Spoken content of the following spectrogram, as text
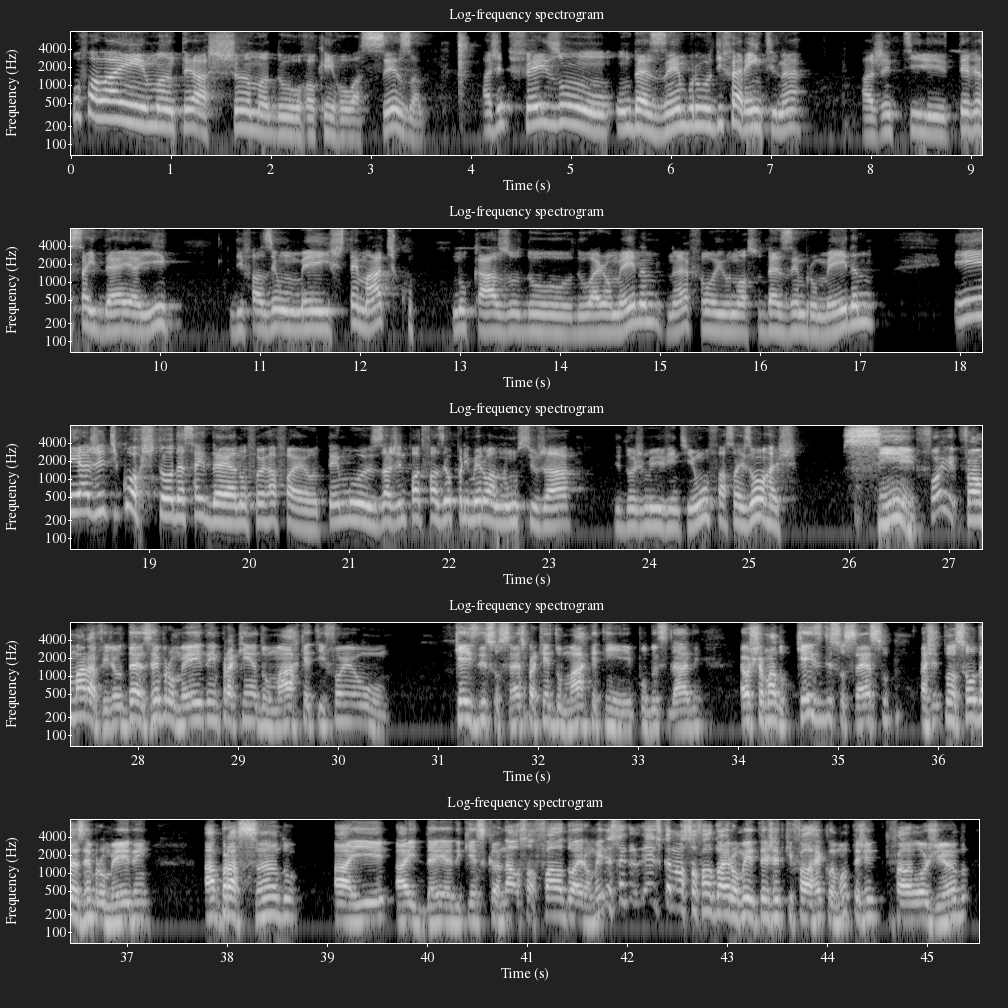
Por falar em manter a chama do rock and roll acesa, a gente fez um, um dezembro diferente, né? A gente teve essa ideia aí de fazer um mês temático no caso do, do Iron Maiden, né? Foi o nosso dezembro Maiden. E a gente gostou dessa ideia, não foi, Rafael? Temos, a gente pode fazer o primeiro anúncio já de 2021. Faça as honras. Sim, foi, foi uma maravilha. O dezembro Maiden, para quem é do marketing, foi um case de sucesso. Para quem é do marketing e publicidade, é o chamado case de sucesso. A gente lançou o dezembro Maiden, abraçando aí a ideia de que esse canal só fala do Iron Maiden. Esse, esse, canal só fala do Iron Maiden. Tem gente que fala reclamando, tem gente que fala elogiando.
